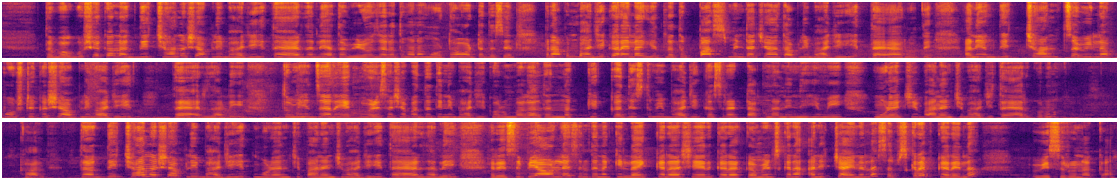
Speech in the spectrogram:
तर बघू शकाल अगदी छान अशी आपली भाजी तयार झाली. आता व्हिडिओ जरा तुम्हाला मोठा वाटत असेल पण आपण भाजी करायला घेतलं तर पाच मिनटाच्या आत आपली भाजी ही तयार होते. आणि अगदी छान चवीला पौष्टिक अशी आपली भाजी ही तयार झाली. तुम्ही जर एक वेळेस अशा पद्धतीने भाजी करून बघाल तर नक्की कधीच तुम्ही भाजी कचऱ्यात टाकणार नेहमी मुळ्याची पाण्याची भाजी तयार करून खाल. तर अगदी छान अशी आपली भाजी ही मुळ्यांची पाण्याची भाजी ही तयार झाली. रेसिपी आवडली असेल तर नक्की लाईक करा शेअर करा कमेंट्स करा आणि चॅनलला सबस्क्राईब करायला विसरू नका.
